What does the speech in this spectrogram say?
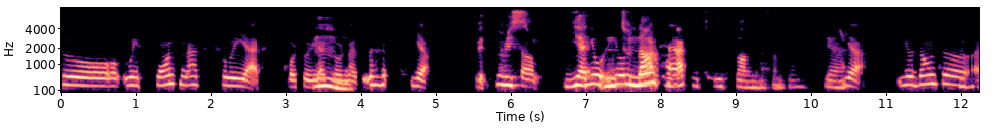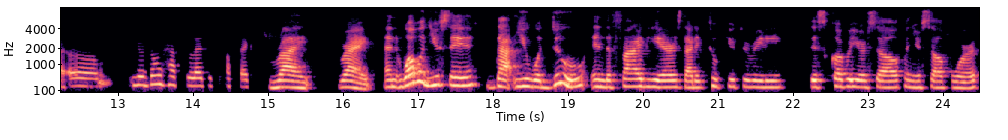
to respond, not to react, or to react or Mm. not. yeah. But to res- So yeah, you you to not have react, to respond or something. Yeah. yeah you don't uh, Mhm. uh, um, you don't have to let it affect Right, right. And what would you say that you would do in the five years that it took you to really discover yourself and your self-worth?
